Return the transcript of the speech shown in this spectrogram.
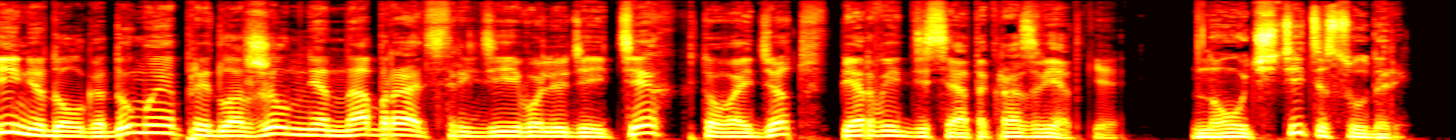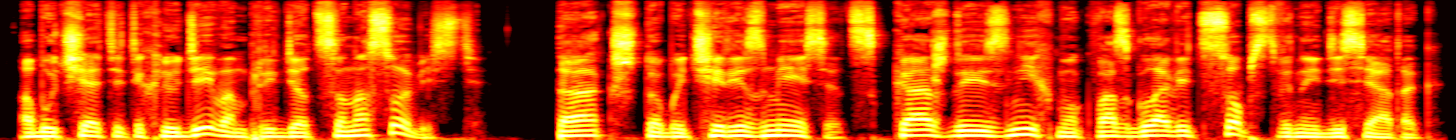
и, недолго думая, предложил мне набрать среди его людей тех, кто войдет в первый десяток разведки. Но учтите, сударь, обучать этих людей вам придется на совесть. Так, чтобы через месяц каждый из них мог возглавить собственный десяток.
